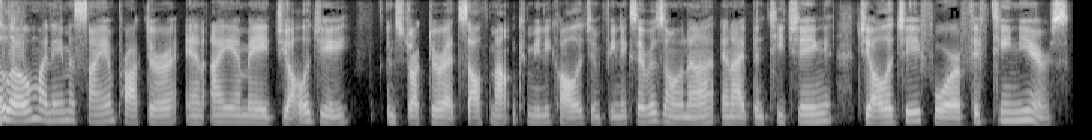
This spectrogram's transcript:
Hello, my name is Sian Proctor, and I am a geology instructor at South Mountain Community College in Phoenix, Arizona, and I've been teaching geology for 15 years.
